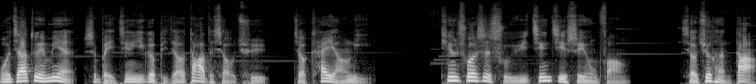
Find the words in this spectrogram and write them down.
我家对面是北京一个比较大的小区，叫开阳里，听说是属于经济适用房，小区很大。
